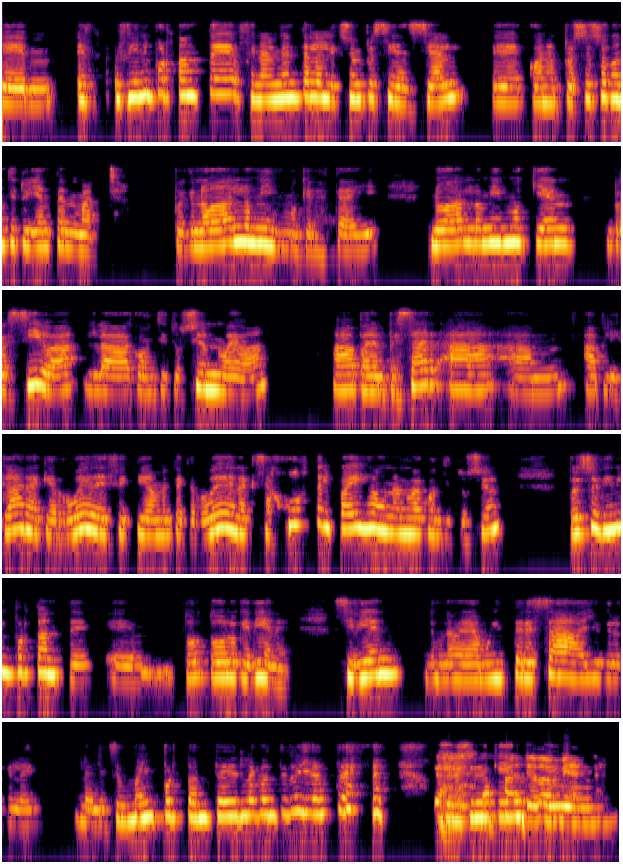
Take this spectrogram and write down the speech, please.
em, es, bien importante finalmente la elección presidencial eh, con el proceso constituyente en marcha, porque no va a dar lo mismo quien esté ahí, no va a dar lo mismo quien reciba la constitución nueva, ah, para empezar a, aplicar, a que ruede efectivamente, a que rueden, a que se ajuste el país a una nueva constitución. Por eso es bien importante eh, todo, lo que viene. Si bien de una manera muy interesada, yo creo que la, elección más importante es la constituyente, creo que, yo también.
